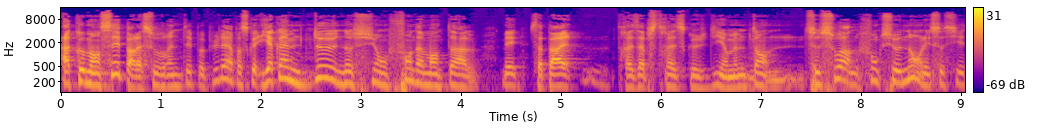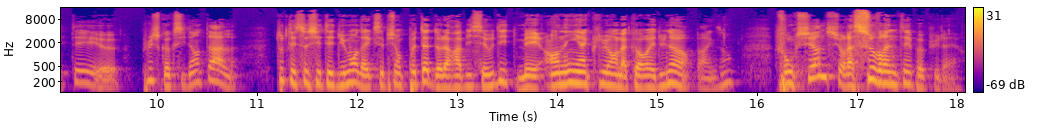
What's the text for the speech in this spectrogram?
À commencer par la souveraineté populaire, parce qu'il y a quand même deux notions fondamentales, mais ça paraît très abstrait ce que je dis. En même temps, ce soir, nous fonctionnons les sociétés euh, plus qu'occidentales. Toutes les sociétés du monde, à l'exception peut-être de l'Arabie saoudite, mais en y incluant la Corée du Nord, par exemple, fonctionnent sur la souveraineté populaire.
